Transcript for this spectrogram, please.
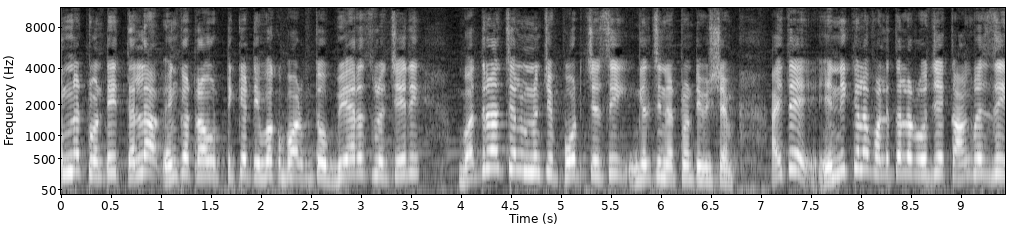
ఉన్నటువంటి తెల్ల వెంకట్రావు టికెట్ ఇవ్వకపోవడంతో బీఆర్ఎస్లో చేరి భద్రాచలం నుంచి పోటీ చేసి గెలిచినటువంటి విషయం. అయితే ఎన్నికల ఫలితాల రోజే కాంగ్రెస్ది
